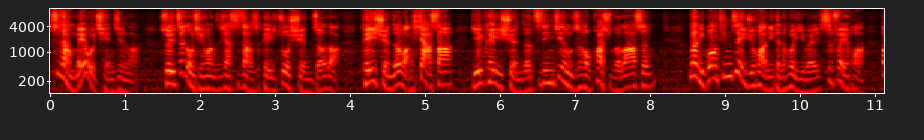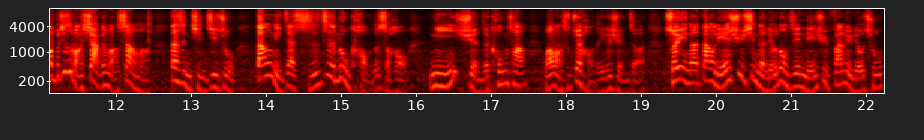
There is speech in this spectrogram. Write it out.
市场没有钱进来，所以这种情况之下，市场是可以做选择的，可以选择往下杀，也可以选择资金进入之后快速的拉升。那你光听这一句话，你可能会以为是废话，那不就是往下跟往上吗？但是你请记住，当你在十字路口的时候，你选择空仓往往是最好的一个选择。所以呢，当连续性的流动资金连续翻绿流出，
